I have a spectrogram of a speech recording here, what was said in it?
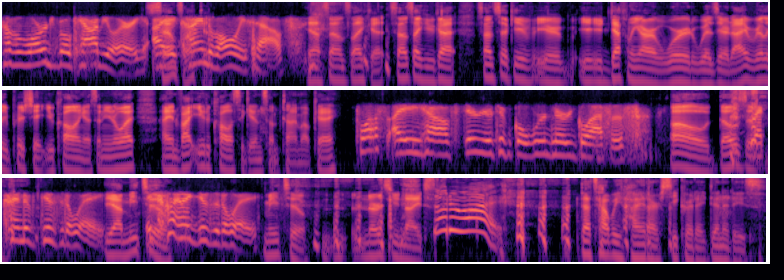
have a large vocabulary. I like kind it. of always have. Yeah, sounds like it. Sounds like you've got. Sounds like you've, you're. You definitely are a word wizard. I really appreciate you calling us. And you know what? I invite you to call us again sometime. Okay? Plus, I have stereotypical word nerd glasses. Oh, those are. That kind of gives it away. Yeah, me It too. kind of gives it away. Me too. N- nerds unite. so do i That's how we hide our secret identities.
